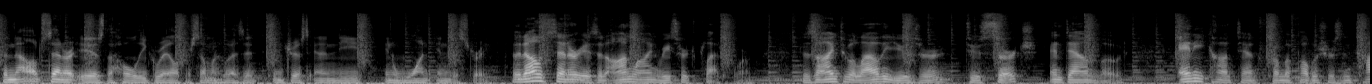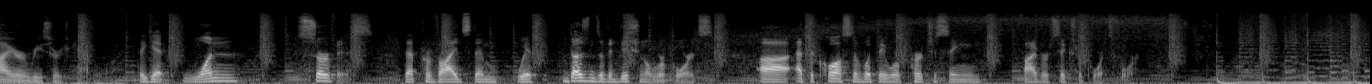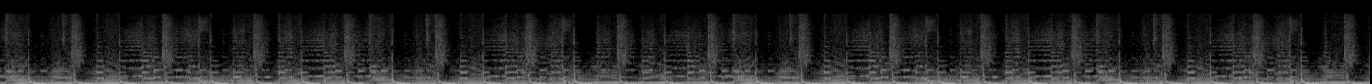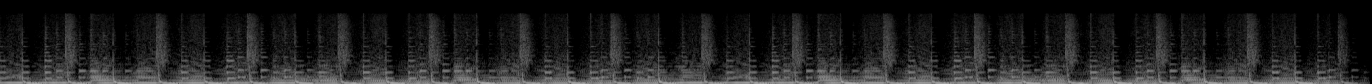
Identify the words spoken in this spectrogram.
The Knowledge Center is the holy grail for someone who has an interest and a need in one industry. The Knowledge Center is an online research platform designed to allow the user to search and download any content from a publisher's entire research catalog. They get one service that provides them with dozens of additional reports uh, at the cost of what they were purchasing five or six reports for.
